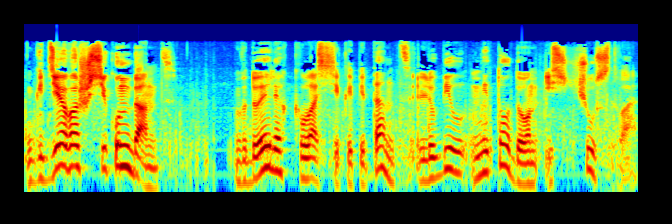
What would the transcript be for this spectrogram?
«Где ваш секундант?» В дуэлях классик и педант любил методу он из чувства,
